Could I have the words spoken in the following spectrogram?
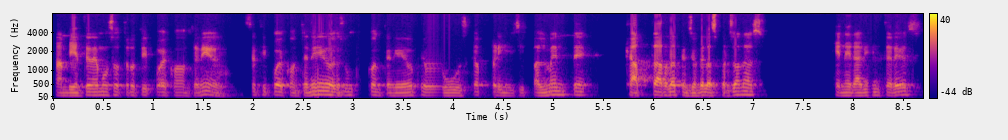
también tenemos otro tipo de contenido. Este tipo de contenido es un contenido que busca principalmente captar la atención de las personas, generar interés,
